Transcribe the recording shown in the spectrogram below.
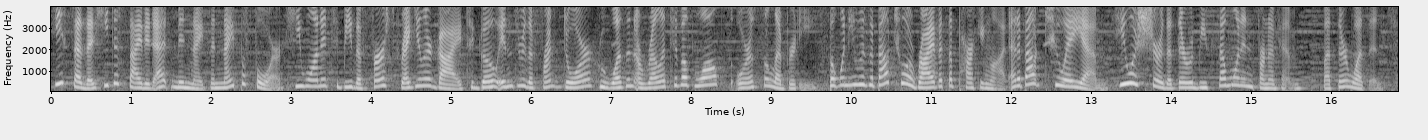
He said that he decided at midnight the night before he wanted to be the first regular guy to go in through the front door who wasn't a relative of Walt's or a celebrity. But when he was about to arrive at the parking lot at about 2 a.m., he was sure that there would be someone in front of him but there wasn't.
